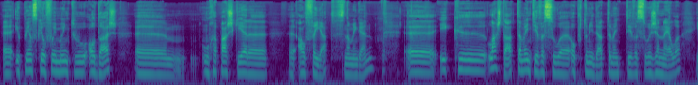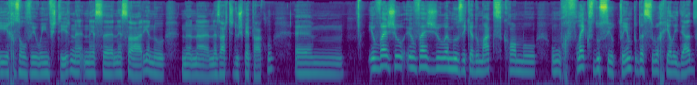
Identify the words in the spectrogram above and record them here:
Uh, eu penso que ele foi muito audaz. Uh, um rapaz que era alfaiate, se não me engano. E que lá está, também teve a sua oportunidade, também teve a sua janela e resolveu investir na, nessa, nessa área, no, na, na, nas artes do espetáculo. Um, eu vejo, eu vejo a música do Max como um reflexo do seu tempo, da sua realidade,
